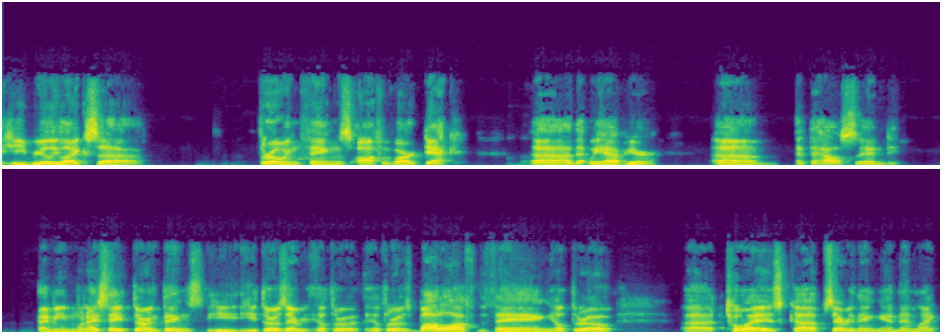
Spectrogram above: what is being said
he really likes uh, throwing things off of our deck uh, that we have here um, at the house, and I mean, when I say throwing things, he he throws every he'll throw he'll throw his bottle off the thing. He'll throw uh, toys, cups, everything, and then like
